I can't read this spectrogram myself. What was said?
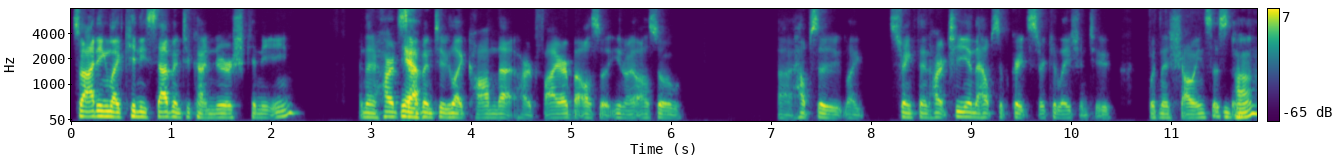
So adding like kidney seven to kind of nourish kidney yin, and then heart yeah. seven to like calm that heart fire, but also you know it also uh, helps to like strengthen heart chi and that helps to great circulation too within the Shaoyin system. Uh-huh.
